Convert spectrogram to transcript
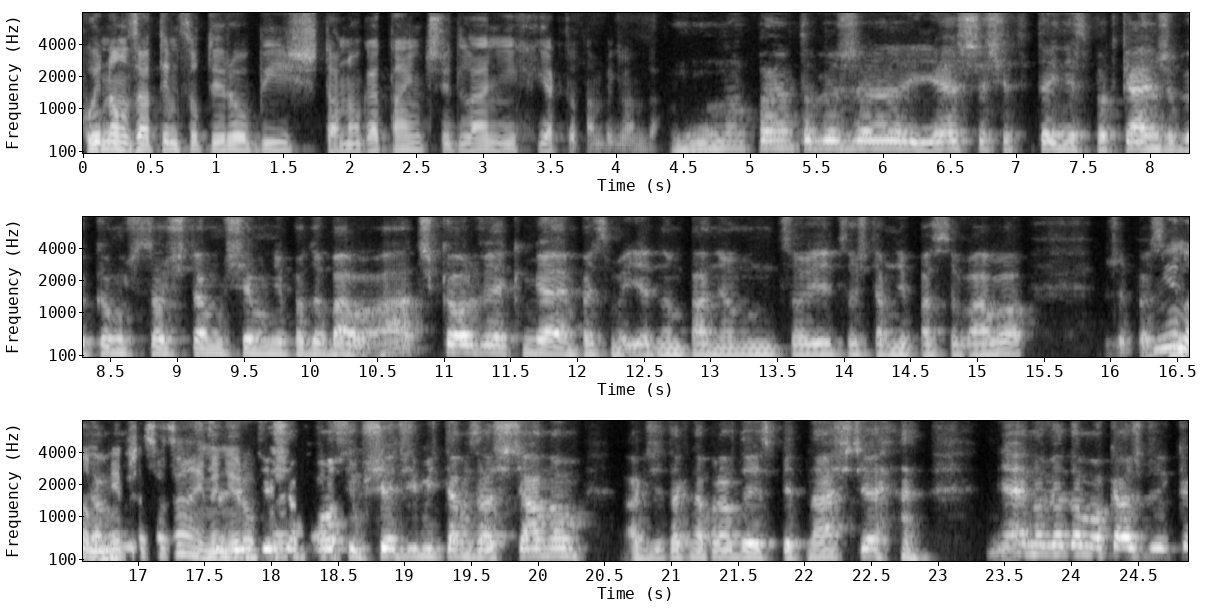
Płyną za tym, co ty robisz, ta noga tańczy dla nich, jak to tam wygląda? no powiem tobie, że jeszcze się tutaj nie spotkałem, żeby komuś coś tam się nie podobało. Aczkolwiek miałem powiedzmy jedną panią, co jej coś tam nie pasowało, że powiedzmy Nie no, tam nie przesadzajmy, nie róbmy, 70 osób siedzi mi tam za ścianą, a gdzie tak naprawdę jest 15. Nie, no wiadomo, każdy, ka-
